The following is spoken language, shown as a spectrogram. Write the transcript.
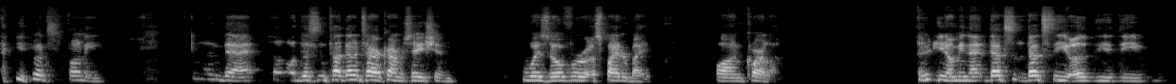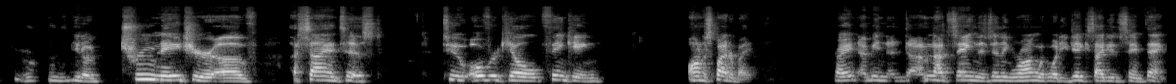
You know, it's funny that uh, this entire, that entire conversation was over a spider bite on Carla you know, I mean that that's that's the uh, the the you know true nature of a scientist to overkill thinking on a spider bite, right? I mean, I'm not saying there's anything wrong with what he did because I do the same thing.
